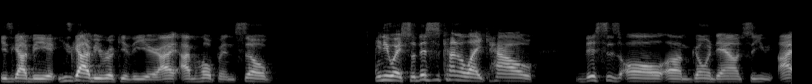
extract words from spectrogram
He's gotta be, he's gotta be rookie of the year. I, I'm hoping. So anyway, so this is kind of like how this is all um, going down. So you, I,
